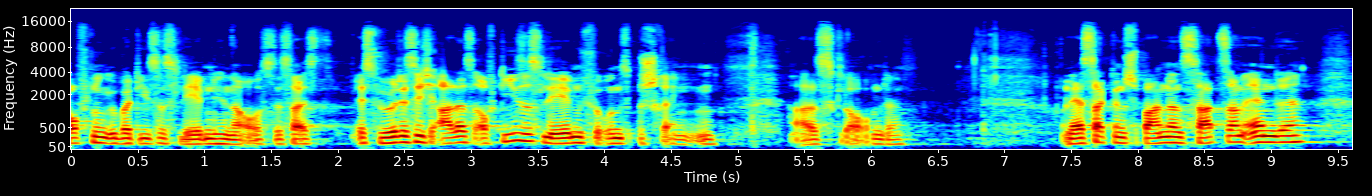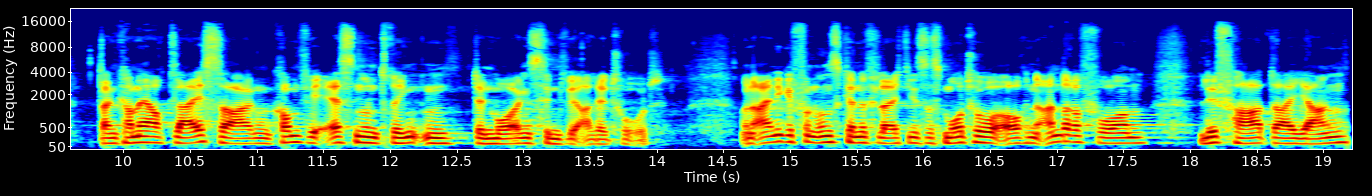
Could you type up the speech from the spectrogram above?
Hoffnung über dieses Leben hinaus. Das heißt, es würde sich alles auf dieses Leben für uns beschränken als Glaubende. Und er sagt einen spannenden Satz am Ende, dann kann man ja auch gleich sagen, kommt, wir essen und trinken, denn morgen sind wir alle tot. Und einige von uns kennen vielleicht dieses Motto auch in anderer Form, live hard, die young,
